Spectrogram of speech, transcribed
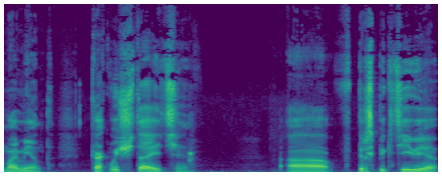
момент. Как вы считаете, а в перспективе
